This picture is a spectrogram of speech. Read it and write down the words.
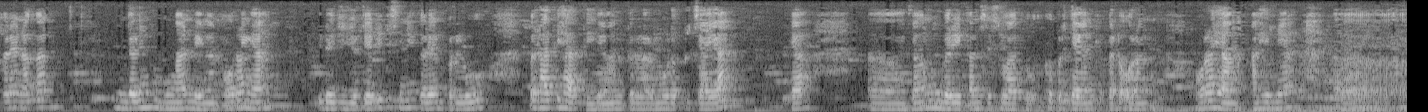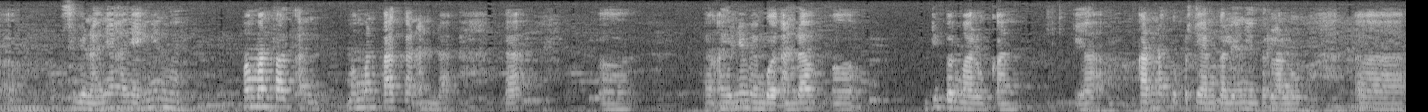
Kalian akan menjalin hubungan dengan orang yang tidak jujur. Jadi di sini kalian perlu berhati-hati jangan terlalu mudah percaya ya. Uh, jangan memberikan sesuatu kepercayaan kepada orang orang yang akhirnya uh, sebenarnya hanya ingin memanfaatkan memanfaatkan anda ya. Uh, yang akhirnya membuat anda uh, dipermalukan ya karena kepercayaan kalian yang terlalu uh,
